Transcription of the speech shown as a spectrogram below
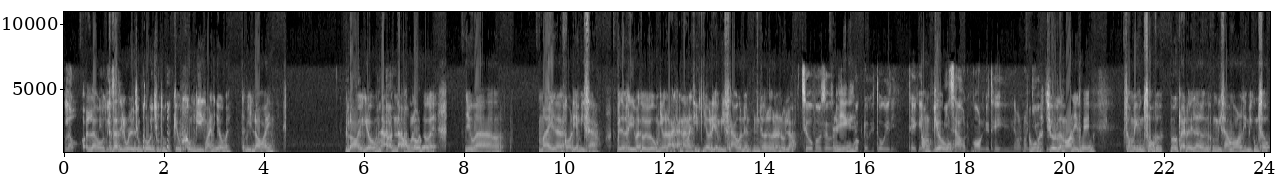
lẩu gọi lẩu thật ra thì lúc đấy chúng tôi chúng tôi cũng kiểu không nghĩ quá nhiều ấy. Tại vì đói. Đói kiểu não não không lốt được ấy. Nhưng mà may là có đĩa mì xào. Bây giờ khi mà tôi với hùng nhớ lại khả năng là chỉ nhớ đĩa mì xào hơn là hơn hơn là nồi lẩu. Chưa bao giờ Tại vì- cuộc đời tôi thì thấy cái mì- kiểu- mì xào nó ngon như thế nhưng mà nó đúng nhiều rồi chưa là ngon như thế. Xong mình cũng sốc cơ. Ngược lại đấy là mì xào ngon thì mình cũng sốc.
